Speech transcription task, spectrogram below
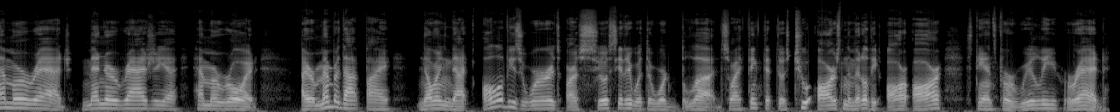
hemorrhage, menorrhagia, hemorrhoid. I remember that by knowing that all of these words are associated with the word blood. So I think that those two R's in the middle, the RR, stands for really red.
